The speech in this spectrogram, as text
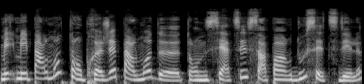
Mais mais parle-moi de ton projet, parle-moi de ton initiative. Ça part d'où cette idée là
